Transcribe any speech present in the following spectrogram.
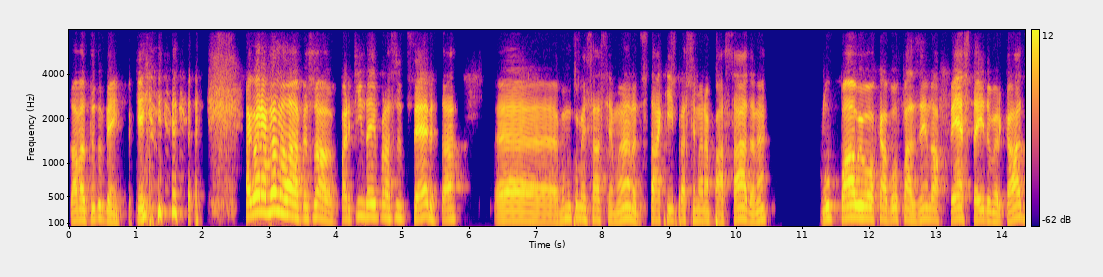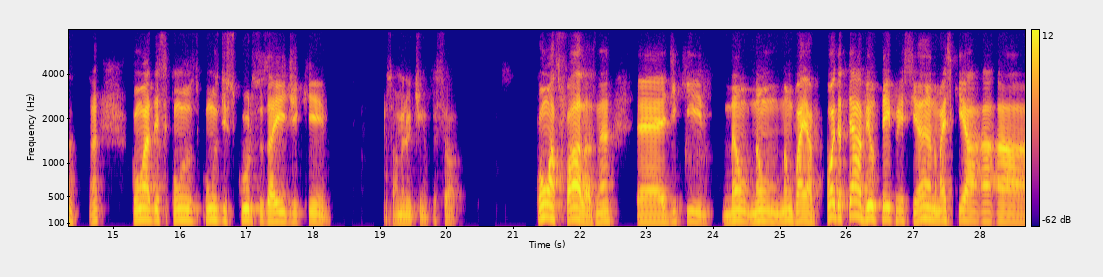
tava tudo bem, ok? agora vamos lá, pessoal, partindo aí para assunto sério, tá? É, vamos começar a semana, destaque aí para a semana passada, né? O Powell acabou fazendo a festa aí do mercado, né? com, a, com, os, com os discursos aí de que. Só um minutinho, pessoal. Com as falas, né? É, de que não, não, não vai. Pode até haver o tape esse ano, mas que a, a,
